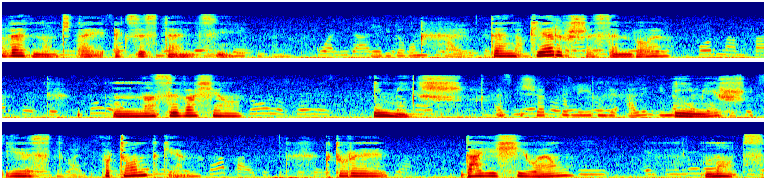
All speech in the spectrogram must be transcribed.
wewnątrz tej egzystencji. Ten pierwszy symbol nazywa się imisz. Imisz jest początkiem, który daje siłę, moc,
